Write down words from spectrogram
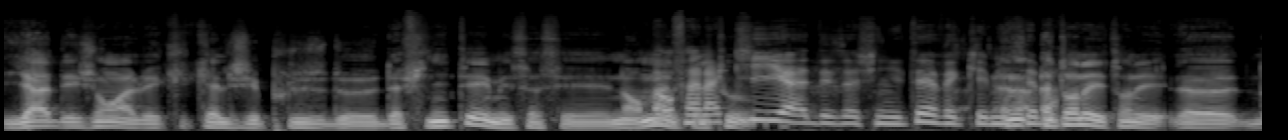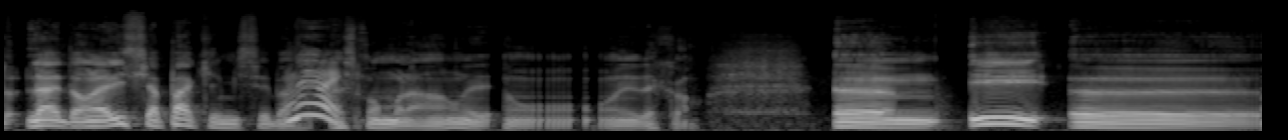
Il y a des gens avec lesquels j'ai plus de- d'affinité, mais ça c'est normal. Enfin, là, tout- qui a des affinités avec Kémy Ah, Seba Attendez, attendez. euh, là, dans la liste, il n'y a pas Kémy Seba Ouais, ouais. à ce moment-là. hein, on est, on- on est d'accord. Euh, et euh,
